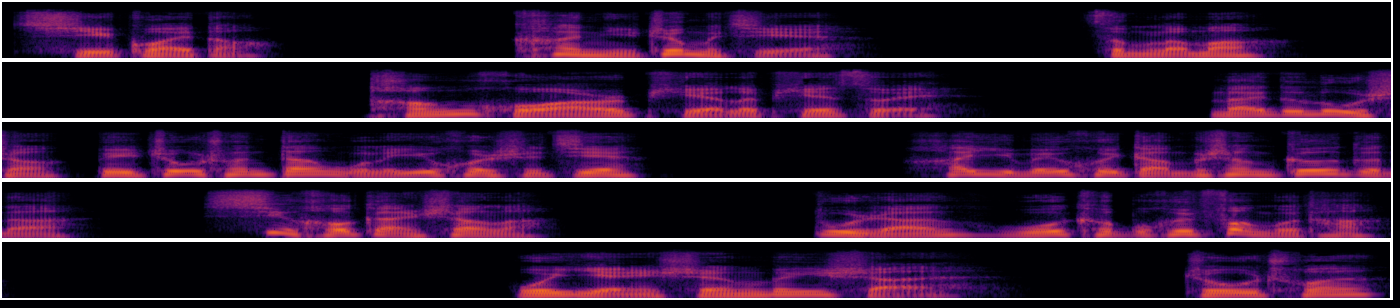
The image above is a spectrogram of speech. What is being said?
奇怪道：“看你这么急，怎么了吗？”唐火儿撇了撇嘴：“来的路上被周川耽误了一会儿时间，还以为会赶不上哥哥呢，幸好赶上了，不然我可不会放过他。”我眼神微闪，周川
